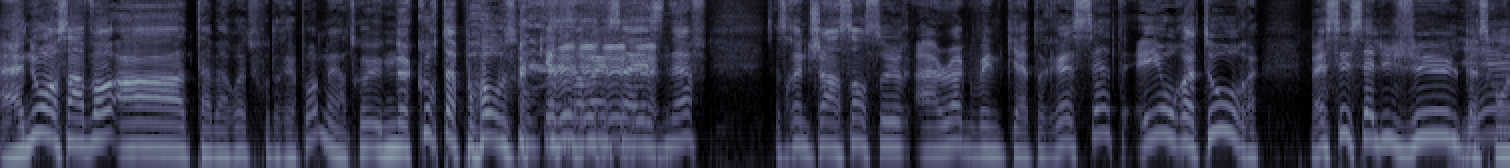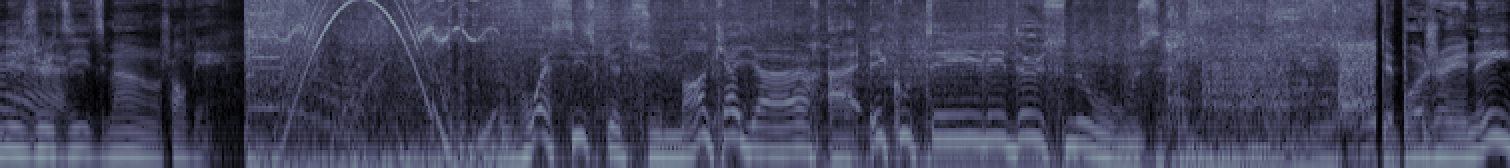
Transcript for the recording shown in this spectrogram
Euh, nous, on s'en va en tabarouette, faudrait pas, mais en tout cas, une courte pause au 96.9. Ce sera une chanson sur iRock 24 recettes. Et au retour, ben, c'est Salut Jules, parce qu'on est jeudi, dimanche, on revient. Voici ce que tu manques ailleurs à écouter les deux snooze. T'es pas gêné?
